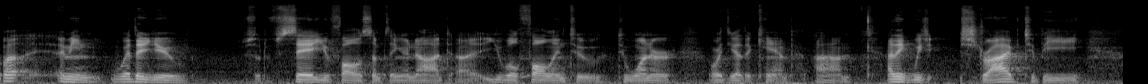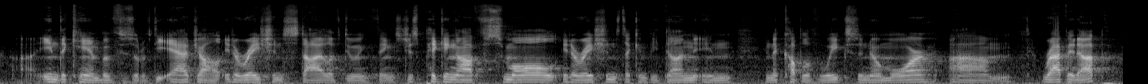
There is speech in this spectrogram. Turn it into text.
Well, I mean, whether you sort of say you follow something or not, uh, you will fall into to one or, or the other camp. Um, I think we strive to be uh, in the camp of sort of the agile iteration style of doing things, just picking off small iterations that can be done in, in a couple of weeks or no more, um, wrap it up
